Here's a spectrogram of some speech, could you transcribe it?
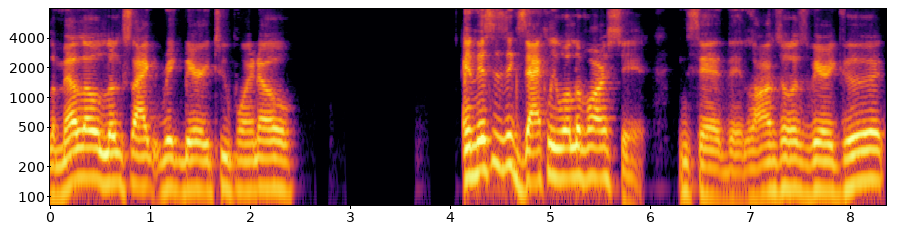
LaMelo looks like Rick Barry 2.0. And this is exactly what LaVar said. He said that Lonzo is very good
